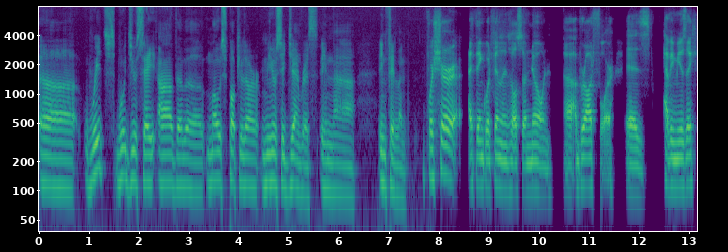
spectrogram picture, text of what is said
uh, which would you say are the uh, most popular music genres in uh, in Finland? For sure, I think what Finland is also known uh, abroad for is heavy music,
